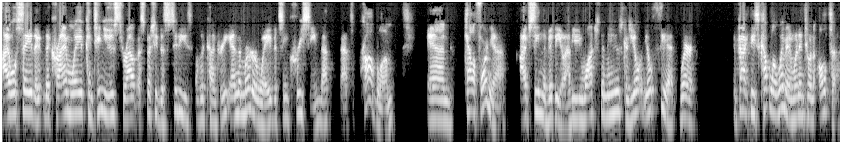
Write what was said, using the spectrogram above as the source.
I will say that the crime wave continues throughout, especially the cities of the country, and the murder wave. It's increasing. That that's a problem. And California, I've seen the video. Have you watched the news? Because you'll you'll see it. Where, in fact, these couple of women went into an Ulta.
